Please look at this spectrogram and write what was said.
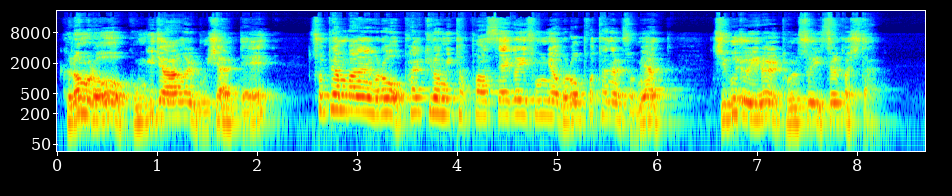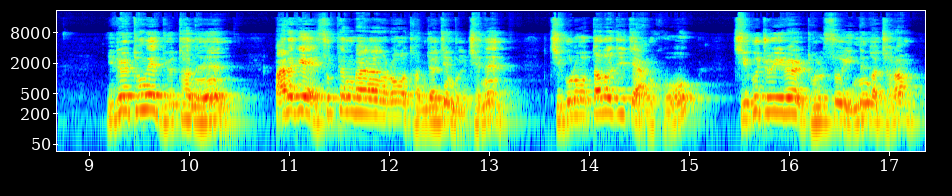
그러므로 공기 저항을 무시할 때 수평 방향으로 8km/s의 속력으로 포탄을 쏘면 지구 주위를 돌 수 있을 것이다. 이를 통해 뉴턴은 빠르게 수평 방향으로 던져진 물체는 지구로 떨어지지 않고 지구 주위를 돌 수 있는 것처럼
